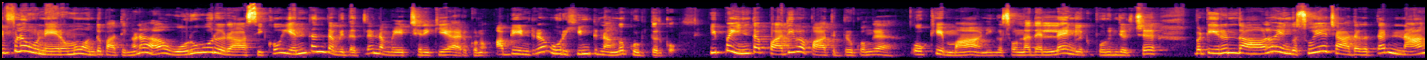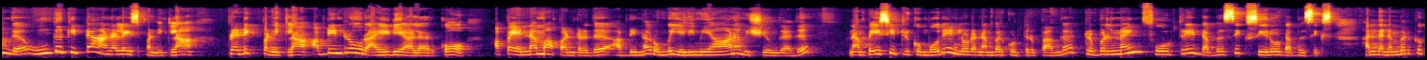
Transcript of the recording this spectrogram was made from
இவ்வளவு நேரமும் வந்து பார்த்திங்கன்னா ஒரு ஒரு ராசிக்கும் எந்தெந்த விதத்தில் நம்ம எச்சரிக்கையாக இருக்கணும் அப்படின்ற ஒரு ஹிண்ட் நாங்கள் கொடுத்துருக்கோம். இப்போ இந்த பதிவை பார்த்துட்டு இருக்கோங்க. ஓகேம்மா நீங்கள் சொன்னதெல்லாம் எங்களுக்கு புரிஞ்சிருச்சு. பட் இருந்தாலும் எங்கள் சுய ஜாதகத்தை நாங்கள் உங்ககிட்ட அனலைஸ் பண்ணிக்கலாம் ப்ரெடிக்ட் பண்ணிக்கலாம் அப்படின்ற ஒரு ஐடியாவில் இருக்கோம். அப்போ என்னம்மா பண்ணுறது அப்படின்னா ரொம்ப எளிமையான விஷயங்க அது. நான் பேசிகிட்டு இருக்கும்போது எங்களோட நம்பர் கொடுத்துருப்பாங்க. Triple nine four three double six zero double six அந்த நம்பருக்கு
